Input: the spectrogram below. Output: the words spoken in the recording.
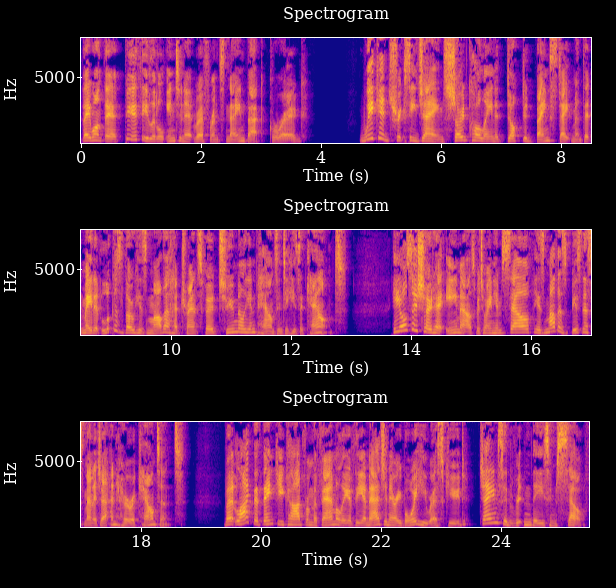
They want their pithy little internet reference name back, Greg. Wicked Trixie James showed Colleen a doctored bank statement that made it look as though his mother had transferred £2 million into his account. He also showed her emails between himself, his mother's business manager, and her accountant. But like the thank you card from the family of the imaginary boy he rescued, James had written these himself.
